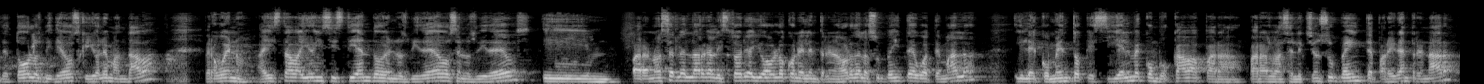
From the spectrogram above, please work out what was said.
de todos los videos que yo le mandaba, pero bueno, ahí estaba yo insistiendo en los videos, en los videos, y para no hacerle larga la historia, yo hablo con el entrenador de la sub-20 de Guatemala y le comento que si él me convocaba para, para la selección sub-20 para ir a entrenar,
